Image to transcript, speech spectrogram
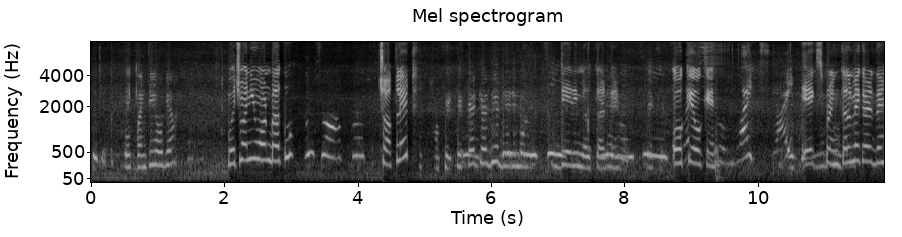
ठीक है। एक बंटी हो गया। विच वन यू वांट बाकू चॉकलेट ओके किट कैट कर दिया डेयरी मिल्क डेयरी मिल्क कर दें। ओके ओके एक स्प्रिंकल में कर दें।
